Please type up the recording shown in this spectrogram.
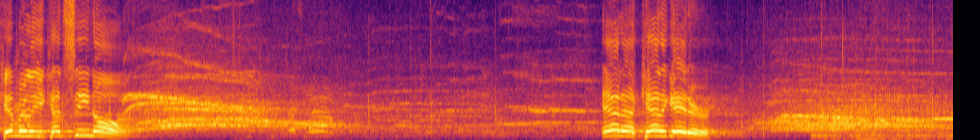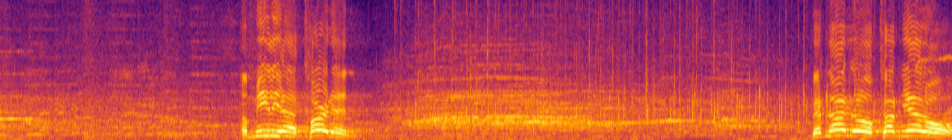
Kimberly Cancino. Anna Canigator. Amelia Carden. Bernardo Carniero.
